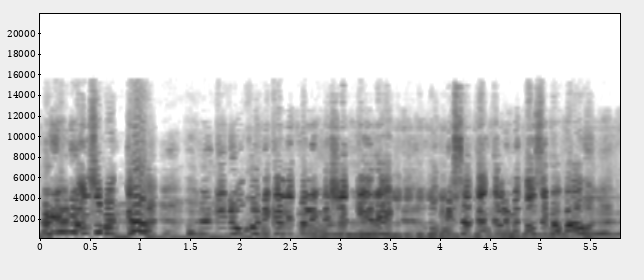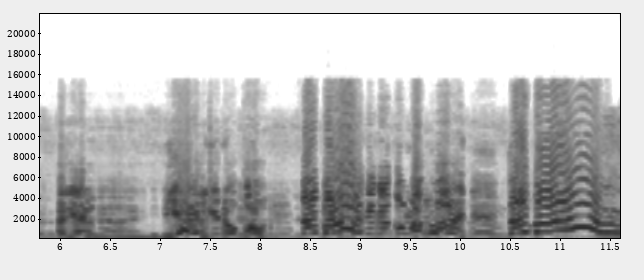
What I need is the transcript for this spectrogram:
Ariel, yung sa ka! Ginoko, ni kalit maling na siya kirig! Umisak kang kalimatong si Babaw! Ariel! Ariel, ginoko! Tabang! Ang akong manghod! Tabang!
